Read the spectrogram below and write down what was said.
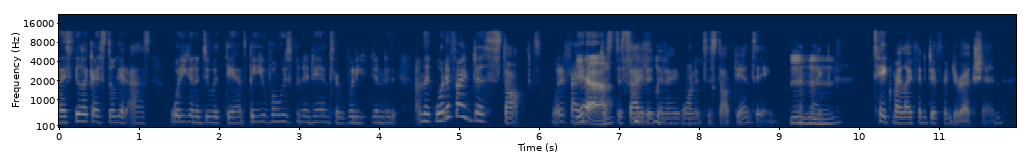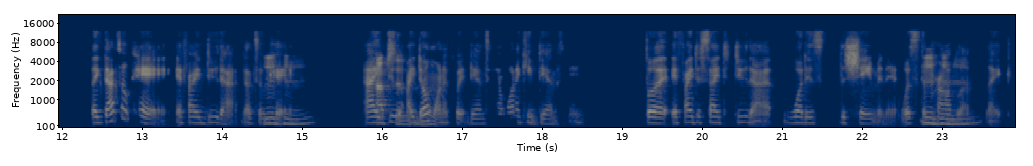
And I feel like I still get asked, what are you going to do with dance? But you've always been a dancer. What are you going to do? I'm like, what if I just stopped? What if I yeah. just decided that I wanted to stop dancing mm-hmm. and like mm-hmm. Take my life in a different direction? Like, that's okay. If I do that, that's okay. Mm-hmm. I Absolutely. do, I don't want to quit dancing. I want to keep dancing. But if I decide to do that, what is the shame in it? What's the mm-hmm. problem? Like,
